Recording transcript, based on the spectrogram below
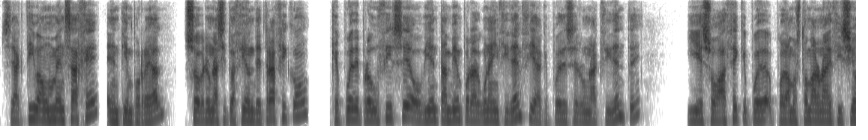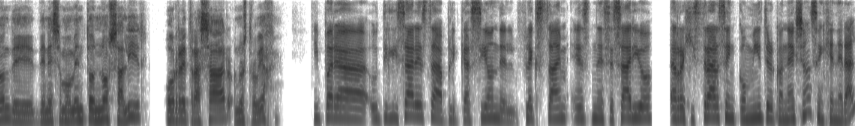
se activa un mensaje en tiempo real sobre una situación de tráfico que puede producirse o bien también por alguna incidencia, que puede ser un accidente, y eso hace que podamos tomar una decisión de, en ese momento no salir o retrasar nuestro viaje. Y para utilizar esta aplicación del FlexTime es necesario registrarse en Commuter Connections en general.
